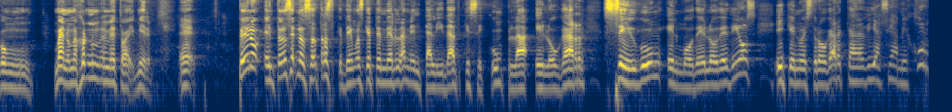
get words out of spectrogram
Con, bueno, mejor no me meto ahí, miren. Eh, pero entonces nosotros tenemos que tener la mentalidad que se cumpla el hogar según el modelo de Dios y que nuestro hogar cada día sea mejor.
